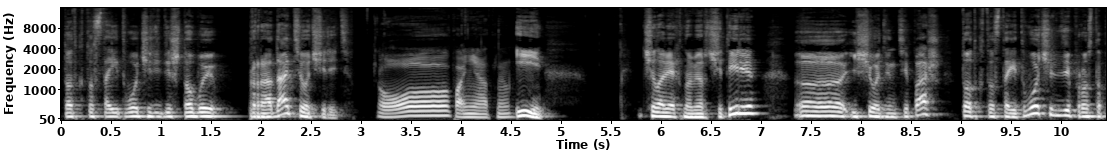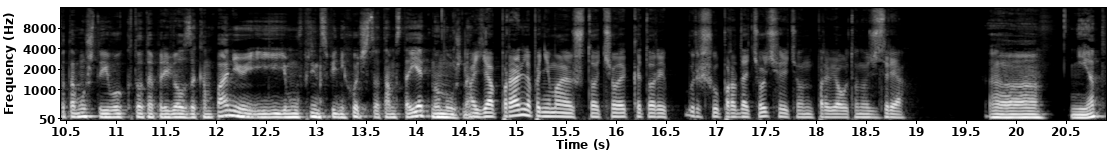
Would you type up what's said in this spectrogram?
Тот, кто стоит в очереди, чтобы продать очередь. О, понятно. И Человек номер четыре, э, еще один типаж, тот, кто стоит в очереди, просто потому что его кто-то привел за компанию, и ему, в принципе, не хочется там стоять, но нужно. А я правильно понимаю, что человек, который решил продать очередь, он провел эту ночь зря? Э, нет.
